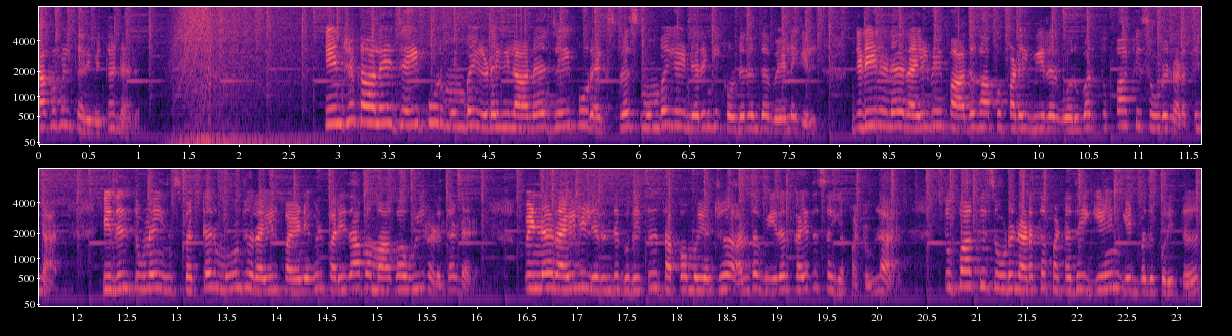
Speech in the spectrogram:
தகவல் தெரிவித்தனர். இன்று காலை ஜெய்ப்பூர் மும்பை இடையிலான ஜெய்ப்பூர் எக்ஸ்பிரஸ் மும்பையை நெருங்கிக் கொண்டிருந்த வேளையில் திடீரென ரயில்வே பாதுகாப்பு படை வீரர் ஒருவர் துப்பாக்கி சூடு நடத்தினார். இதில் துணை இன்ஸ்பெக்டர் மூன்று ரயில் பயணிகள் பரிதாபமாக உயிரிழந்தனர். பின்னர் ரயிலில் இருந்து குதித்து தப்ப முயன்று அந்த வீரர் கைது செய்யப்பட்டுள்ளார். துப்பாக்கி சூடு நடத்தப்பட்டது ஏன் என்பது குறித்து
